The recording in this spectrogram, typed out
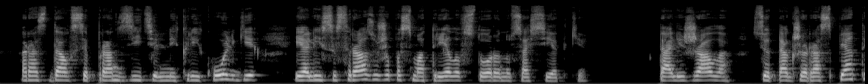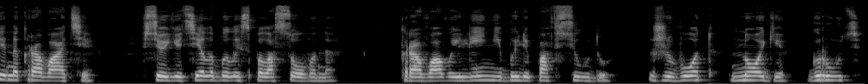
— раздался пронзительный крик Ольги, и Алиса сразу же посмотрела в сторону соседки. Та лежала все так же распятой на кровати. Все ее тело было исполосовано. Кровавые линии были повсюду. Живот, ноги, грудь,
